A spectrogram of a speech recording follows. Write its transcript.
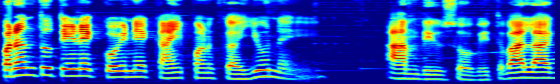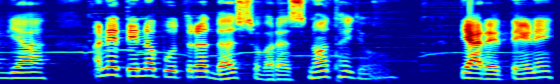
પરંતુ તેણે કોઈને કાંઈ પણ કહ્યું નહીં. આમ દિવસો વીતવા લાગ્યા અને તેનો પુત્ર દસ વર્ષનો થયો. ત્યારે તેણે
